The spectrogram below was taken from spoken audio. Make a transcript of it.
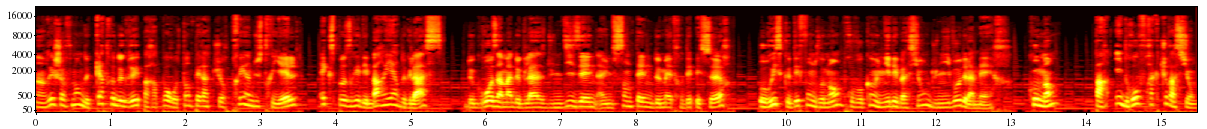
un réchauffement de 4 degrés par rapport aux températures pré-industrielles exposerait des barrières de glace de gros amas de glace d'une dizaine à une centaine de mètres d'épaisseur, au risque d'effondrement provoquant une élévation du niveau de la mer. Comment Par hydrofracturation,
